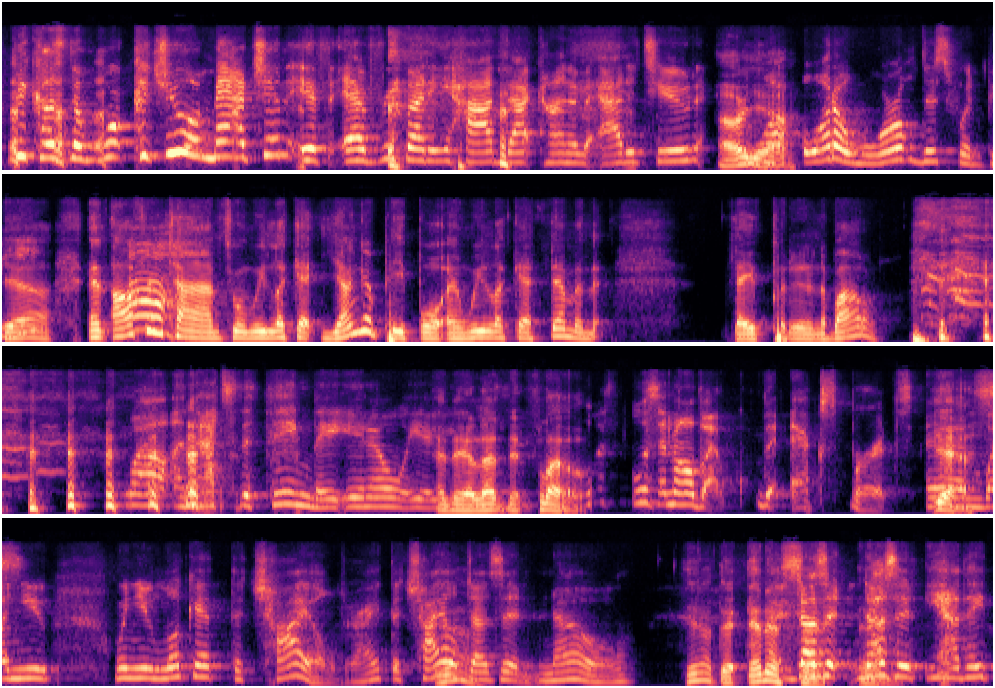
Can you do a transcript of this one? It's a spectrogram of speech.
because the world could you imagine if everybody had that kind of attitude? Oh yeah. What, what a world this would be. Yeah. And oftentimes oh. when we look at younger people and we look at them and they put it in a bottle. Well, and that's the thing. They, you know, and they're letting it flow. Listen, all the the experts, and yes. when you when you look at the child, right? The child yeah. doesn't know. Yeah, they're innocent. Doesn't doesn't yeah they they,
